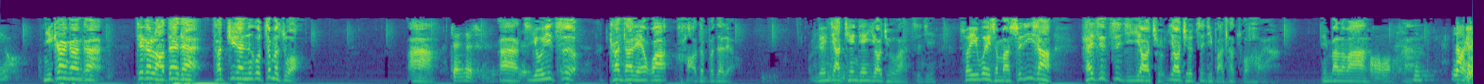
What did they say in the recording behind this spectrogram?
呦，你看看看，这个老太太她居然能够这么做，啊。真的是。啊！有一次看她莲花好的不得了，人家天天要求啊自己，所以为什么？实际上还是自己要求要求自己把它做好呀？明白了吗？哦那师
